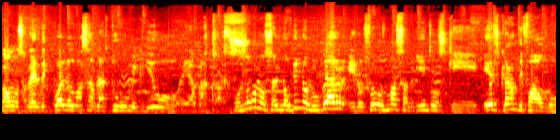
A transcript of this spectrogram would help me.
Vamos a ver de cuál nos vas a hablar tú, mi querido eh, Pues vámonos al noveno lugar en los juegos más sangrientos que es Grande Fauno.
